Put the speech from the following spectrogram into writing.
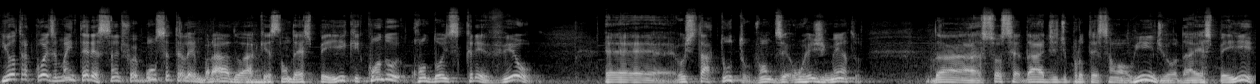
E outra coisa mais interessante, foi bom você ter lembrado a questão da SPI, que quando Rondon escreveu é, o estatuto, vamos dizer, o regimento da Sociedade de Proteção ao Índio, da SPI,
